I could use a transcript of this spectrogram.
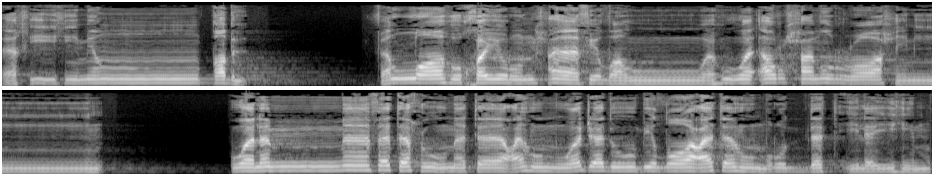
أخيه من قبل؟ فالله خير حافظا وهو أرحم الراحمين. ولما فتحوا متاعهم وجدوا بضاعتهم ردت إليهم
